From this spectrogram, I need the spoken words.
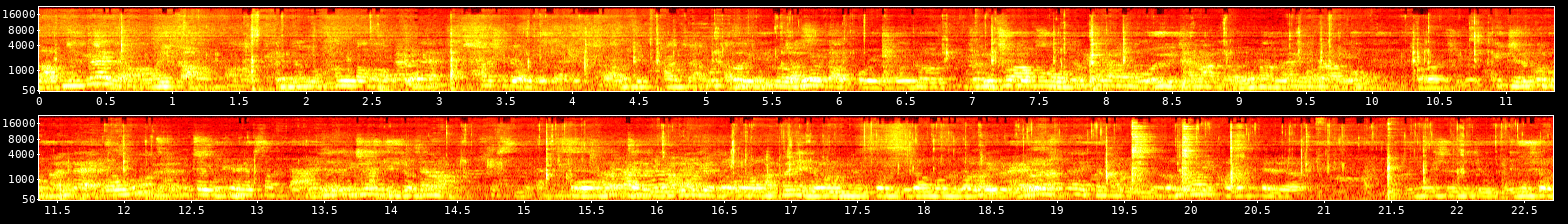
아, 굉장히 황당하고 사실이라기보다는 바람직하지 않다는 입장을 갖고 있는 그 사이들하고 저런 식의 이 들고 못 간대 너무 적극적인 표현을 썼다. 이런 자기 있잖아. 좋습니다. 저는 그렇게 누구신지 누구셔서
